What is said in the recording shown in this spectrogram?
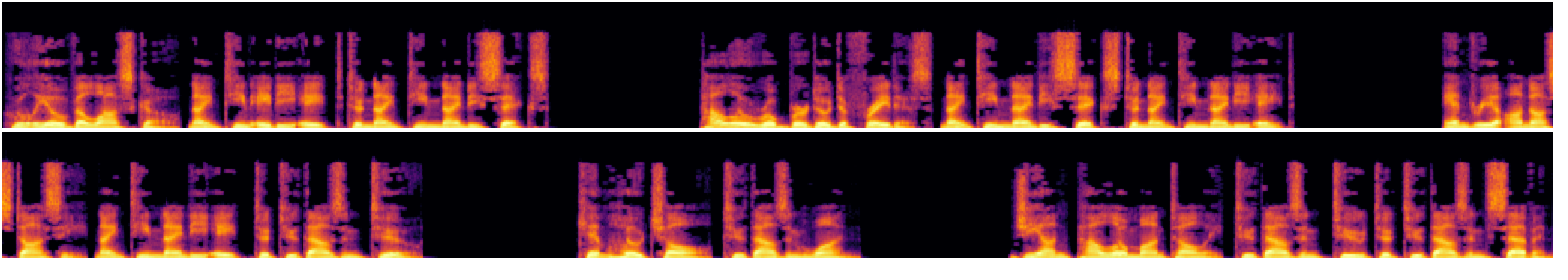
Julio Velasco (1988–1996), Paolo Roberto de Freitas (1996–1998), Andrea Anastasi (1998–2002), Kim Ho Chul (2001), Gian Paolo Montali (2002–2007).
